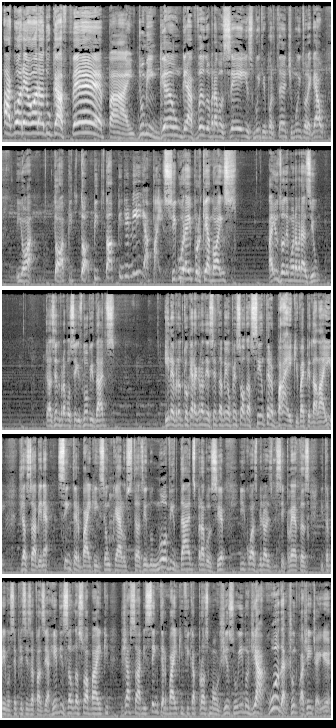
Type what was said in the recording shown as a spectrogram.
Agora é hora do café, pai. Domingão gravando para vocês, muito importante, muito legal. E ó, top, top, top de linha, pai. Segura aí porque é nós. Aí o Demora Brasil trazendo para vocês novidades e lembrando que eu quero agradecer também ao pessoal da Center Bike, vai pedalar aí, já sabe, né? Center Bike em São Carlos, trazendo novidades para você e com as melhores bicicletas. E também você precisa fazer a revisão da sua bike, já sabe, Center Bike fica próximo ao Jesuíno de Arruda, junto com a gente aí.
